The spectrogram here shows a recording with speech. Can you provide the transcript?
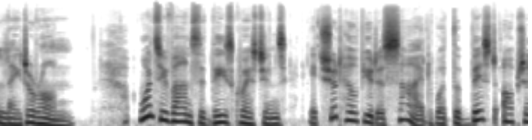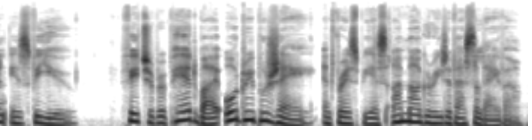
later on? Once you've answered these questions, it should help you decide what the best option is for you. Feature prepared by Audrey Bouget, and for SBS, I'm Margarita Vasileva.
